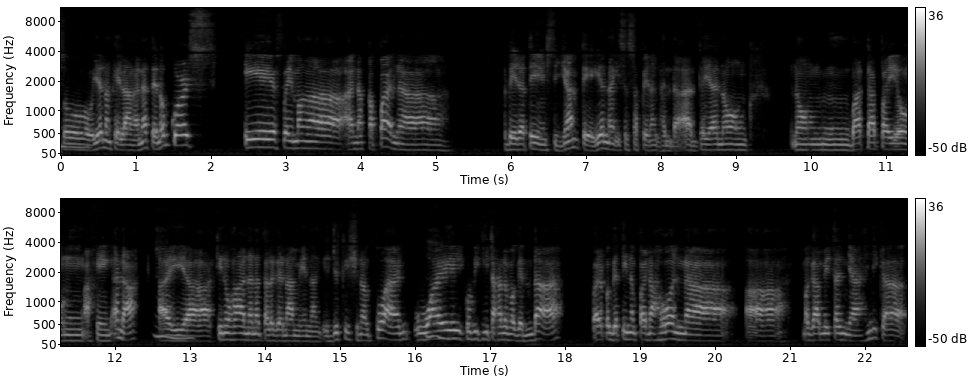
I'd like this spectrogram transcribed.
So, yan ang kailangan natin. Of course, if may mga anak ka pa na natin yung estudyante, yan ang isa sa pinaghandaan. Kaya nung, nung bata pa yung aking anak, ay Mm. ah, kinuhanan na talaga namin ng educational plan while kumikita ka na maganda para pagdating ng panahon na ah, magamitan niya, hindi ka,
